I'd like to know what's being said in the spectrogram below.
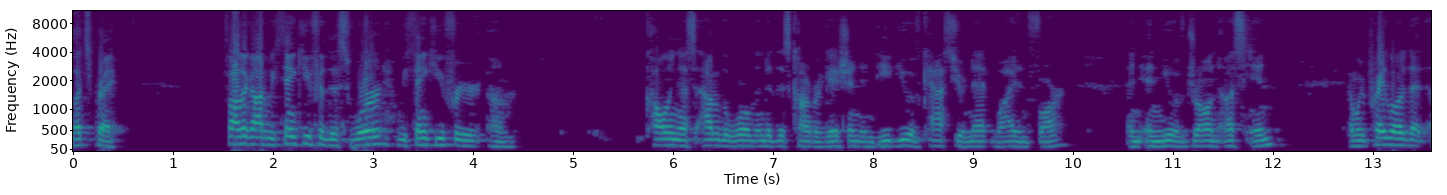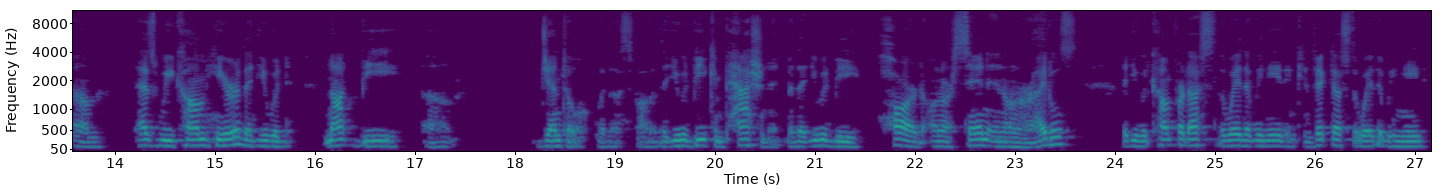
Let's pray. Father God, we thank you for this word. We thank you for um, calling us out of the world into this congregation. Indeed, you have cast your net wide and far, and, and you have drawn us in. And we pray, Lord, that um, as we come here, that you would not be um, gentle with us, Father, that you would be compassionate, but that you would be hard on our sin and on our idols, that you would comfort us the way that we need and convict us the way that we need,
